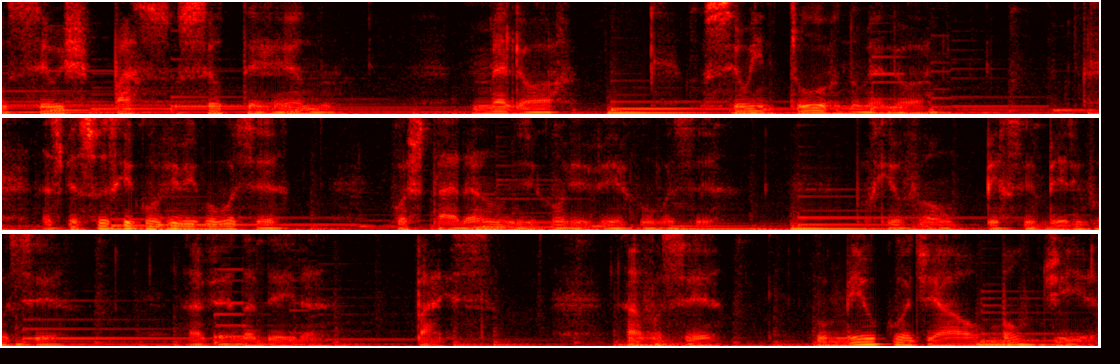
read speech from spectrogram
o seu espaço, o seu terreno melhor, o seu entorno melhor. As pessoas que convivem com você gostarão de conviver com você porque vão perceber em você a verdadeira paz. A você, o meu cordial bom dia.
